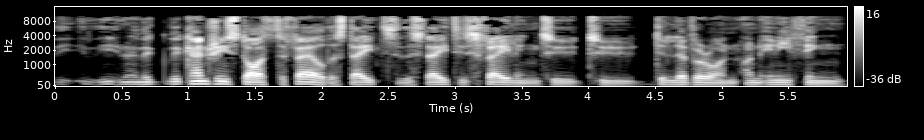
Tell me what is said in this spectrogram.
you know, the, the country starts to fail. The state, the state is failing to to deliver on on anything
